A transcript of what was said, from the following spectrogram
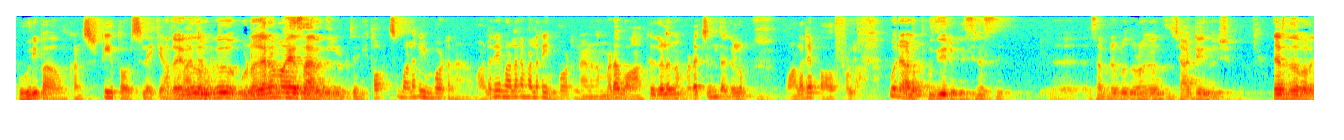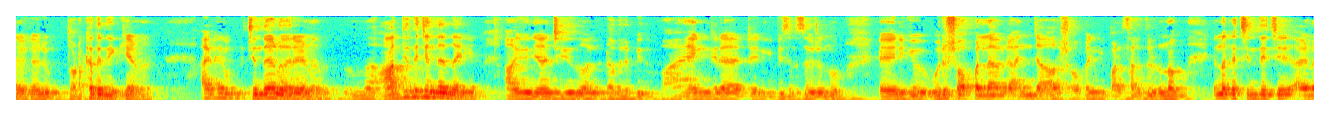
ഭൂരിഭാഗം കൺസ്ട്രക്റ്റീവ് തോട്ട്സിലേക്ക് അതായത് നമുക്ക് ഗുണകരമായ തോട്ട്സ് വളരെ ഇമ്പോർട്ടന്റ് ആണ്. വളരെ വളരെ വളരെ ഇമ്പോർട്ടന്റ് ആണ്. നമ്മുടെ വാക്കുകളും നമ്മുടെ ചിന്തകളും വളരെ പവർഫുൾ ആണ്. ഒരാൾ പുതിയൊരു ബിസിനസ് സംരംഭം തുടങ്ങാൻ സ്റ്റാർട്ട് ചെയ്യുന്ന വെച്ചു നേരത്തെ പറഞ്ഞില്ല ഒരു തുടക്കത്തിൽ നിൽക്കുകയാണ്. അയാൾക്ക് ചിന്തകൾ വരെയാണ്. ആദ്യത്തെ ചിന്ത എന്തായിരിക്കും? ആ ഞാൻ ചെയ്തു അല്ല ഡെവലപ്പ് ചെയ്തു. ഭയങ്കരമായിട്ട് എനിക്ക് ബിസിനസ് വരുന്നു. എനിക്ക് ഒരു ഷോപ്പല്ല ഒരു അഞ്ചാറ് ഷോപ്പ് എനിക്ക് പല സ്ഥലത്ത് ഇടണം എന്നൊക്കെ ചിന്തിച്ച് അയാൾ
